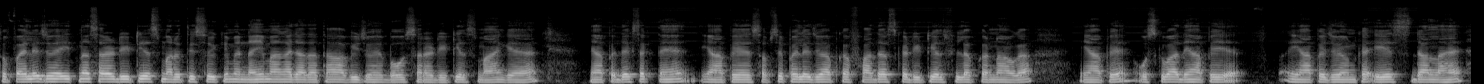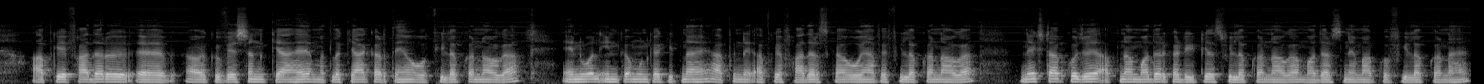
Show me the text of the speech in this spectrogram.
तो पहले जो है इतना सारा डिटेल्स मारुति सुजुकी में नहीं मांगा जाता था अभी जो है बहुत सारा डिटेल्स मांगा गया है। यहाँ पे देख सकते हैं यहाँ पे सबसे पहले जो है आपका फादर्स का डिटेल फिलअप करना होगा। यहाँ पे उसके बाद यहाँ पे यहाँ पे जो है उनका एज डालना है। आपके फादर ऑक्यूपेशन क्या है मतलब क्या करते हैं वो फिलअप करना होगा। एनुअल इनकम उनका कितना है आपने आपके फादर्स का वो यहाँ पे फिलअप करना होगा। नेक्स्ट आपको जो है अपना मदर का डिटेल्स फिलअप करना होगा। मदर्स नेम आपको फिलअप करना है।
